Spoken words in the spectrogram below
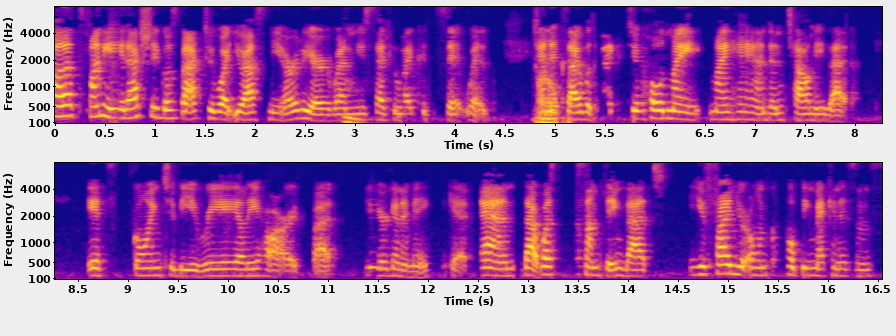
Oh, that's funny. It actually goes back to what you asked me earlier when mm. you said who I could sit with. And oh, it's I would like to hold my my hand and tell me that it's going to be really hard, but you're going to make it. And that was something that you find your own coping mechanisms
